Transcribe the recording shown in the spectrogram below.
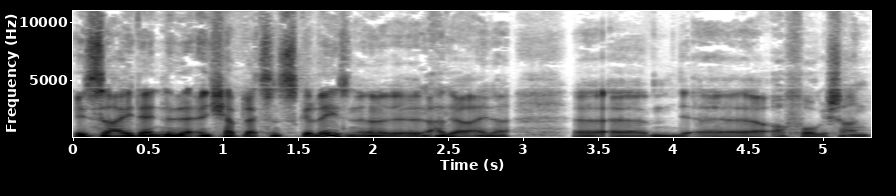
es sei denn, ich habe letztens gelesen, ne, mhm. hat ja einer äh, ähm, äh, auch vorgeschlagen,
